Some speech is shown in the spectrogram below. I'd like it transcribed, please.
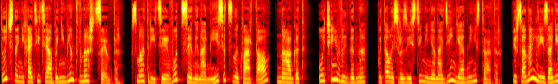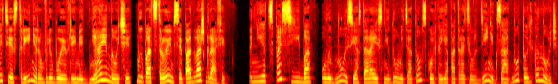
Точно не хотите абонемент в наш центр? Смотрите, вот цены на месяц, на квартал, на год. Очень выгодно. Пыталась развести меня на деньги администратор. Персональные занятия с тренером в любое время дня и ночи. Мы подстроимся под ваш график». «Нет, спасибо», — улыбнулась я, стараясь не думать о том, сколько я потратил денег за одну только ночь,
